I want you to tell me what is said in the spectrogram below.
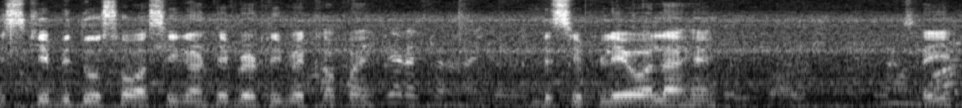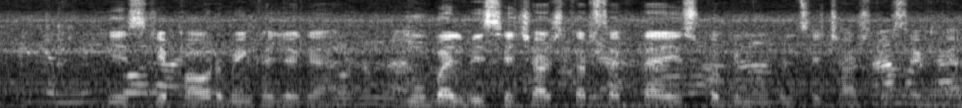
इसके भी 280 घंटे बैटरी बैकअप है। डिस्प्ले वाला है। सही? ये इसके पावर बैंक की जगह है मोबाइल भी से चार्ज कर सकता है इसको भी मोबाइल से चार्ज कर सकता है।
